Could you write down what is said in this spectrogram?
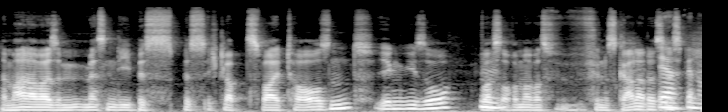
Normalerweise messen die bis, bis ich glaube, 2000 irgendwie so. Was Hm. auch immer, was für eine Skala das Ja, ist. genau.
